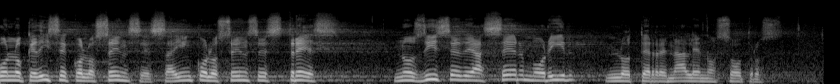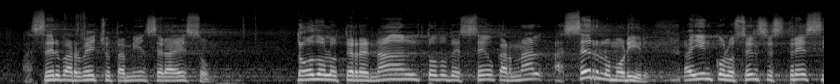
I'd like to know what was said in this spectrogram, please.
con lo que dice Colosenses. Ahí en Colosenses 3 nos dice de hacer morir lo terrenal en nosotros. Hacer barbecho también será eso. Todo lo terrenal, todo deseo carnal, hacerlo morir. Ahí en Colosenses 3,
